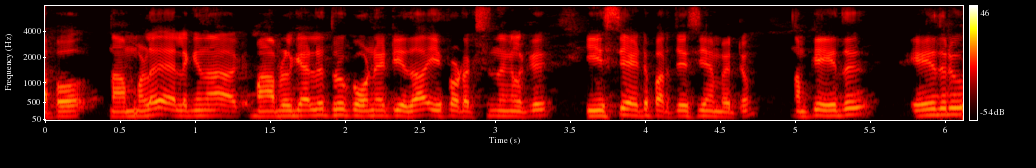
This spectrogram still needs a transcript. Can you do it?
അപ്പോൾ നമ്മൾ അല്ലെങ്കിൽ മാബിൾ ഗാലറി ത്രൂ കോൺടാക്ട് ചെയ്താൽ ഈ പ്രൊഡക്ട്സ് നിങ്ങൾക്ക് ഈസി ആയിട്ട് പർച്ചേസ് ചെയ്യാൻ പറ്റും. നമുക്ക് ഏത് ഏതൊരു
